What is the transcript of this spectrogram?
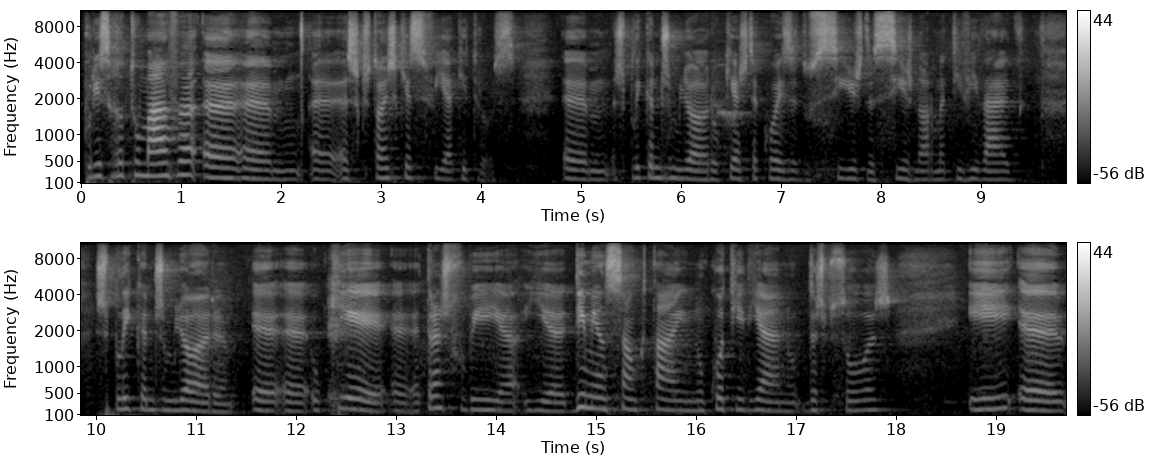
Por isso, retomava uh, uh, uh, as questões que a Sofia aqui trouxe. Explica-nos melhor o que é esta coisa do cis, da cisnormatividade. Explica-nos melhor o que é a transfobia e a dimensão que tem no cotidiano das pessoas e uh,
